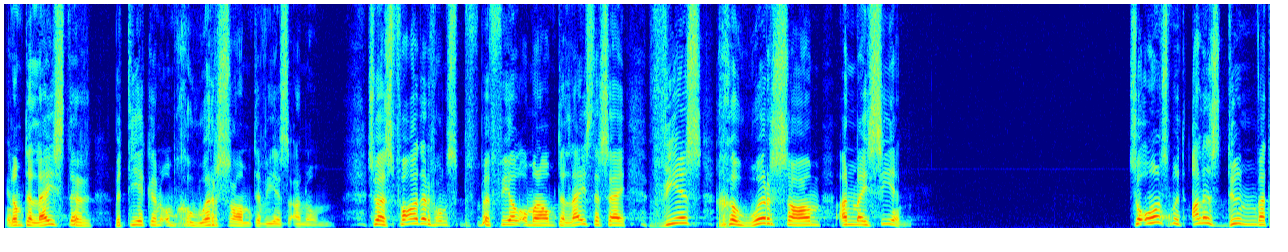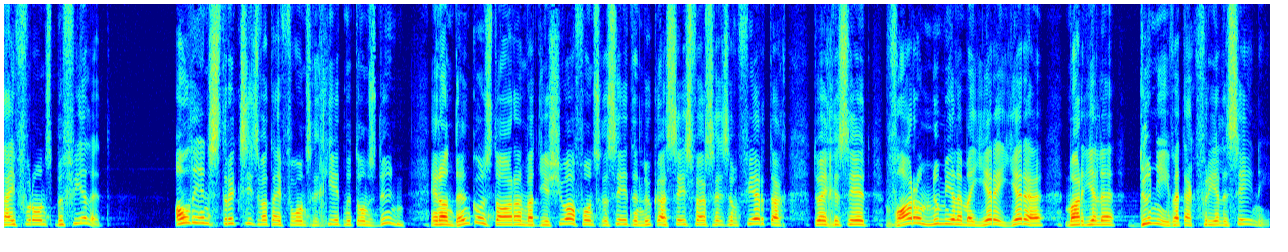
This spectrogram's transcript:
En om te luister beteken om gehoorsaam te wees aan hom. So as Vader vir ons beveel om na hom te luister, sê hy: "Wees gehoorsaam aan my seun." So ons moet alles doen wat hy vir ons beveel het. Al die instruksies wat hy vir ons gegee het, moet ons doen. En dan dink ons daaraan wat Yeshua vir ons gesê het in Lukas 6 vers 46, toe hy gesê het: "Waarom noem julle my Here, Here, maar julle doen nie wat ek vir julle sê nie?"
